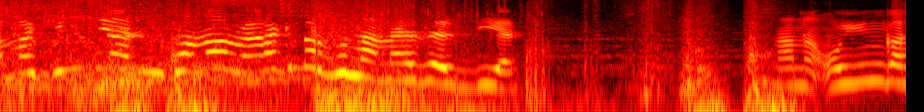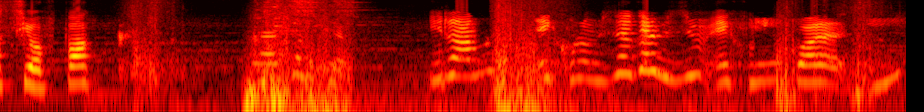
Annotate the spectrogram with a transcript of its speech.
Ama şimdi yani insanlar merak eder bunlar ne diye. Hani oyun kasıyor fuck. Gerçekten. İran'ın ekonomisine göre bizim ekonomi bayağı iyi.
